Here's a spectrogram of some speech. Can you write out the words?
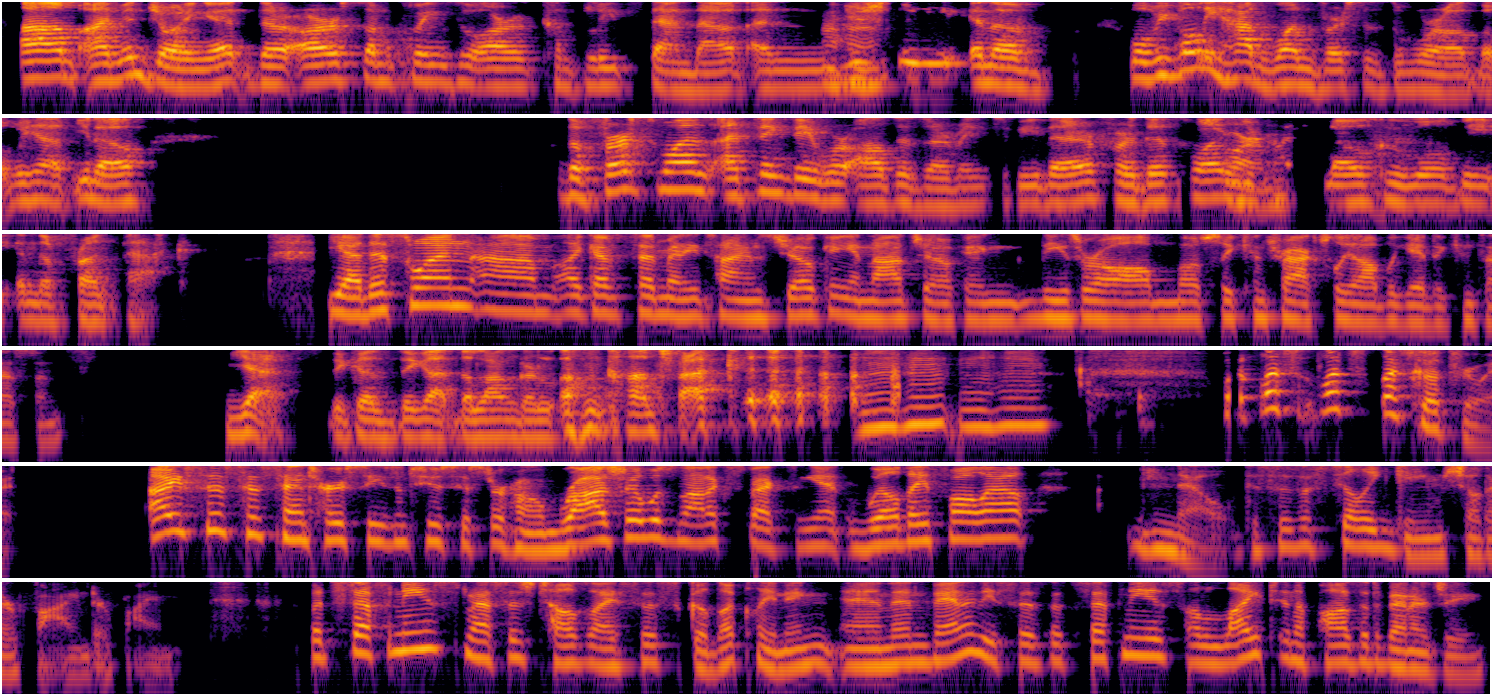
Um, I'm enjoying it. There are some queens who are complete standout, and uh-huh. usually in a well, we've only had one versus the world, but we have, you know, the first one, I think they were all deserving to be there. For this one, sure. you know who will be in the front pack. Yeah, this one, um, like I've said many times, joking and not joking, these were all mostly contractually obligated contestants. Yes, because they got the longer long contract. mm-hmm, mm-hmm. But let's let's let's go through it. Icesis has sent her season two sister home. Raja was not expecting it. Will they fall out? No, this is a silly game show. They're fine. They're fine. But Stephanie's message tells Icesis, good luck cleaning. And then Vanity says that Stephanie is a light and a positive energy.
